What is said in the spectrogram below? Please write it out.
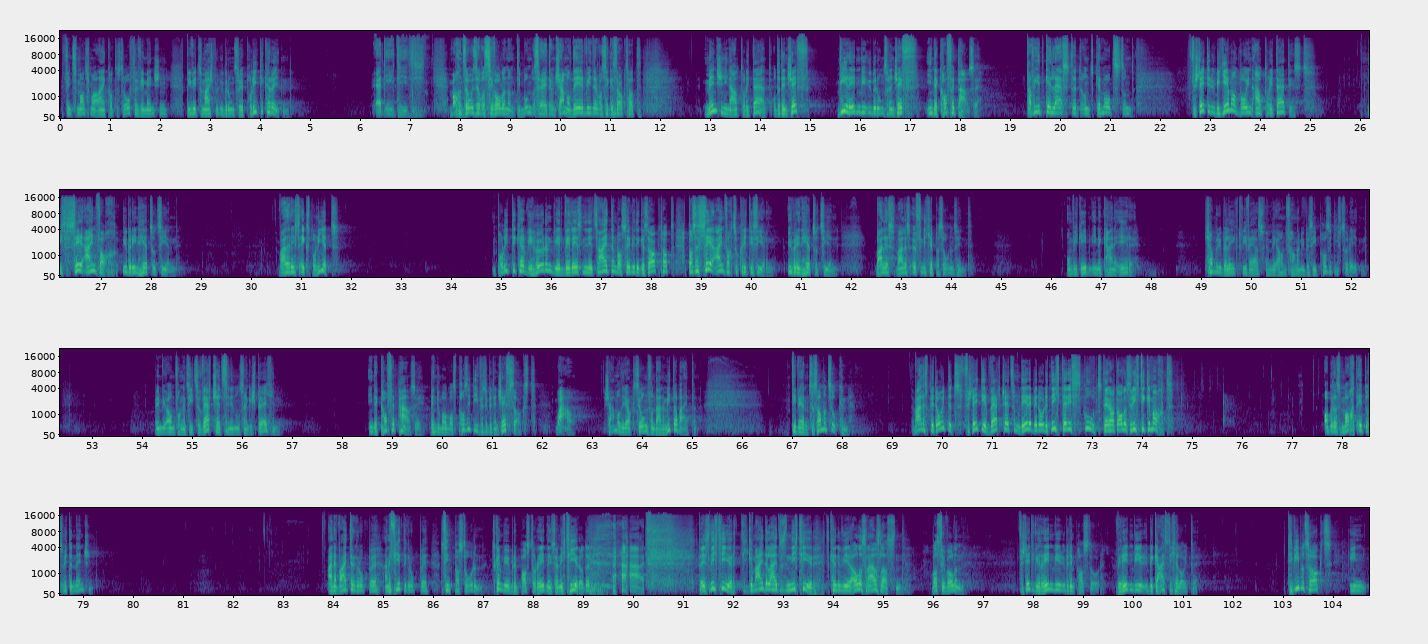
Ich finde es manchmal eine Katastrophe, wie Menschen, wie wir zum Beispiel über unsere Politiker reden. Ja, die, die, die machen sowieso, was sie wollen und die Bundesräte und schau mal der wieder, was er gesagt hat. Menschen in Autorität oder den Chef. Wie reden wir über unseren Chef? in der Kaffeepause. Da wird gelästert und gemotzt und versteht ihr, über jemand, wo in Autorität ist, ist es sehr einfach, über ihn herzuziehen, weil er ist exponiert. Ein Politiker, wir hören, wir, wir lesen in der Zeitung, was er wieder gesagt hat, das ist sehr einfach zu kritisieren, über ihn herzuziehen, weil es, weil es öffentliche Personen sind und wir geben ihnen keine Ehre. Ich habe mir überlegt, wie wäre es, wenn wir anfangen, über sie positiv zu reden? Wenn wir anfangen, sie zu wertschätzen in unseren Gesprächen? In der Kaffeepause, wenn du mal was Positives über den Chef sagst, wow, schau mal die Reaktion von deinen Mitarbeitern. Die werden zusammenzucken. Weil es bedeutet, versteht ihr, Wertschätzung und Ehre bedeutet nicht, der ist gut, der hat alles richtig gemacht. Aber das macht etwas mit den Menschen. Eine weitere Gruppe, eine vierte Gruppe sind Pastoren. Jetzt können wir über den Pastor reden, ist ja nicht hier, oder? Der ist nicht hier. Die Gemeindeleiter sind nicht hier. Jetzt können wir alles rauslassen, was wir wollen. Versteht ihr, wir reden wir über den Pastor. Wir reden wir über geistliche Leute. Die Bibel sagt in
